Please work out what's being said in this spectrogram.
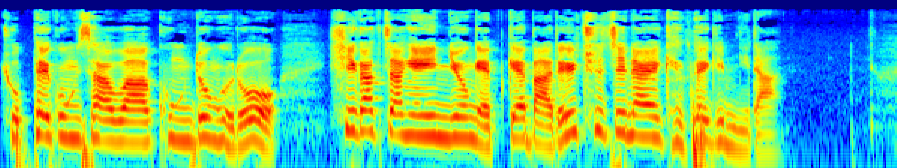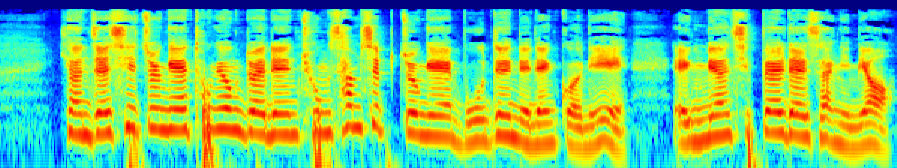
조폐공사와 공동으로 시각장애인용 앱 개발을 추진할 계획입니다. 현재 시중에 통용되는 총 30종의 모든 은행권이 액면 식별 대상이며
